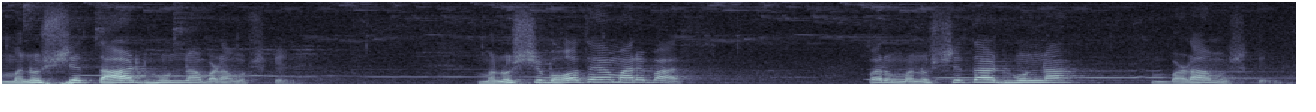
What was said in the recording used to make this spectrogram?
मनुष्यता ढूंढना बड़ा मुश्किल है। मनुष्य बहुत है हमारे पास, पर मनुष्यता ढूंढना बड़ा मुश्किल है।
